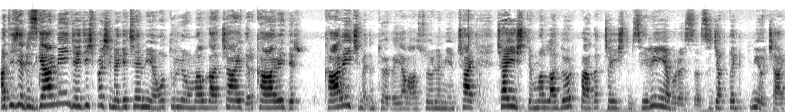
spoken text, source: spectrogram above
Hatice biz gelmeyince hiç iş başına geçemiyor. Oturuyorum vallahi çaydır, kahvedir. Kahve içmedim tövbe yalan söylemeyeyim. Çay çay içtim vallahi dört bardak çay içtim. Serin ya burası. Sıcakta gitmiyor çay.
